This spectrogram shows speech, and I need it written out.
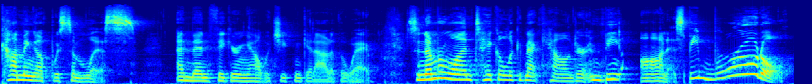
coming up with some lists and then figuring out what you can get out of the way. So, number one, take a look at that calendar and be honest, be brutal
